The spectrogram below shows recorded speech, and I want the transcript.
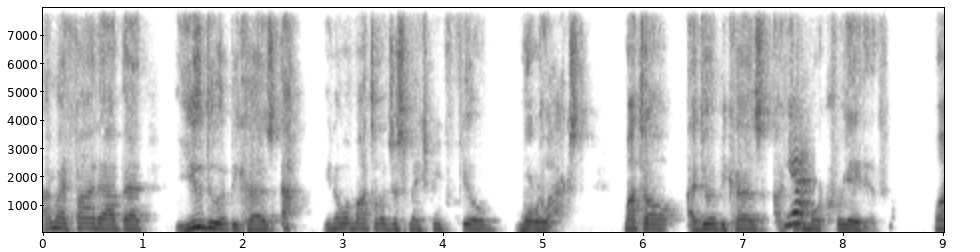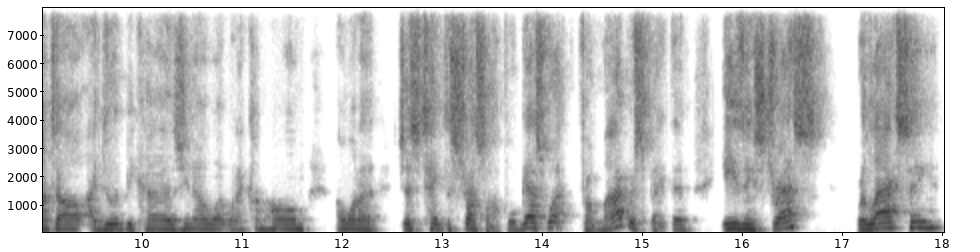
I might find out that you do it because ah, you know what, Montel, it just makes me feel more relaxed. Montel, I do it because I yeah. feel more creative. Montel, I do it because you know what, when I come home, I want to just take the stress off. Well, guess what? From my perspective, easing stress relaxing,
